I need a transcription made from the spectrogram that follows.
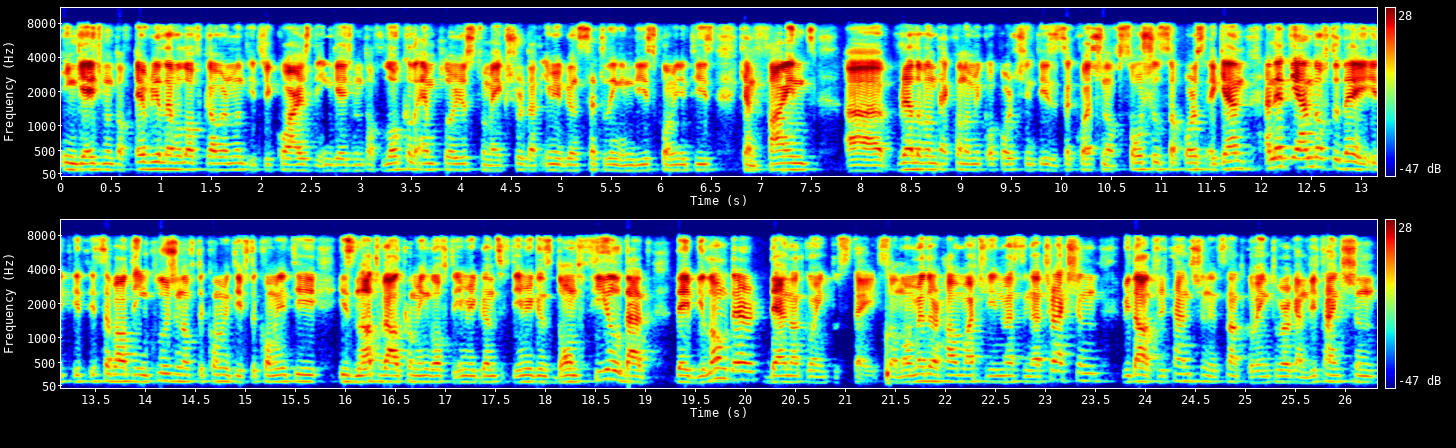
engagement of every level of government. It requires the engagement of local employers to make sure that immigrants settling in these communities can find uh, relevant economic opportunities. It's a question of social supports again. And at the end of the day, it, it, it's about the inclusion of the community. If the community is not welcoming of the immigrants, if the immigrants don't feel that they belong there, they're not going to stay. So no matter how much you invest in attraction, without retention, it's not going to work. And retention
